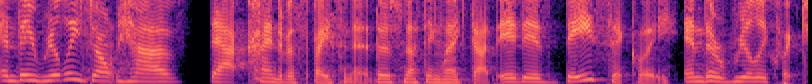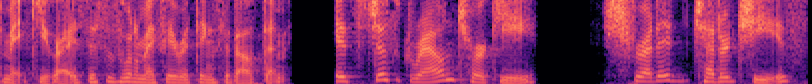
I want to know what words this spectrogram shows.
and they really don't have that kind of a spice in it. There's nothing like that. It is basically, and they're really quick to make, you guys. This is one of my favorite things about them. It's just ground turkey, shredded cheddar cheese.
